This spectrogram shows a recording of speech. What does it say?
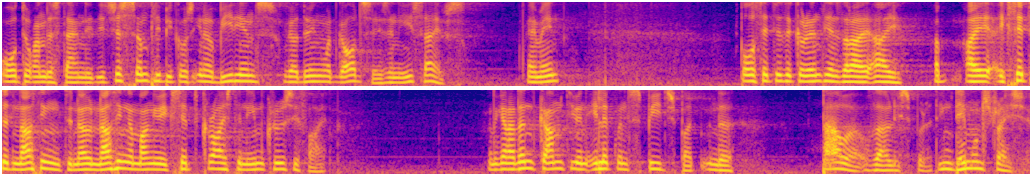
ought to understand it. It's just simply because in obedience we are doing what God says and He saves. Amen. Paul said to the Corinthians that I, I, I accepted nothing to know nothing among you except Christ and Him crucified. And again, I didn't come to you in eloquent speech, but in the power of the Holy Spirit, in demonstration.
